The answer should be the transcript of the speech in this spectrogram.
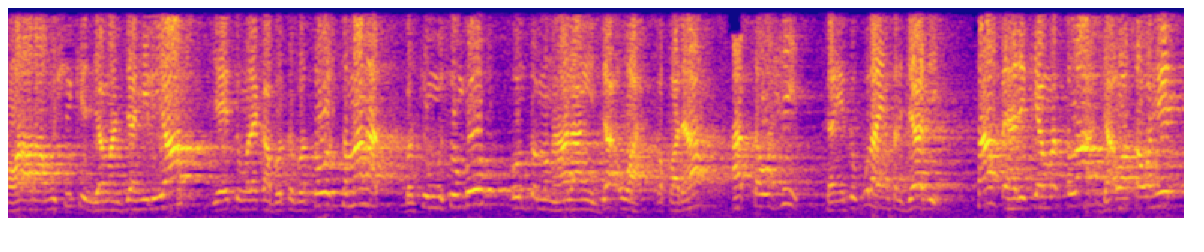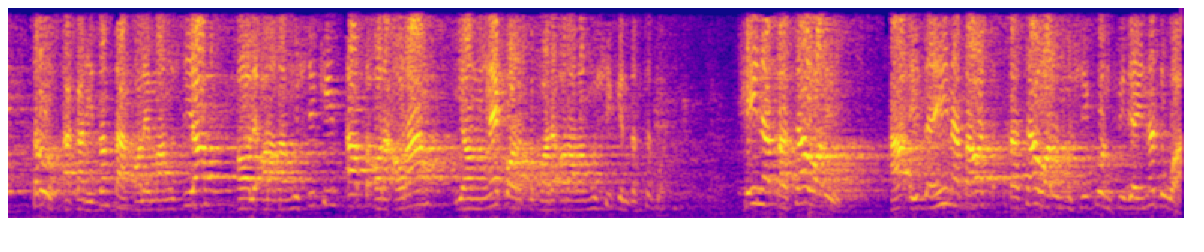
orang-orang musyrikin zaman jahiliyah yaitu mereka betul-betul semangat bersungguh-sungguh untuk menghalangi dakwah kepada at-tauhid. Dan itu pula yang terjadi sampai hari kiamat kelak dakwah tauhid terus akan ditentang oleh manusia oleh orang-orang musyrikin atau orang-orang yang mengekor kepada orang-orang musyrikin tersebut. Hina tasawaru hina tasawaru musyrikun fi dainatwa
